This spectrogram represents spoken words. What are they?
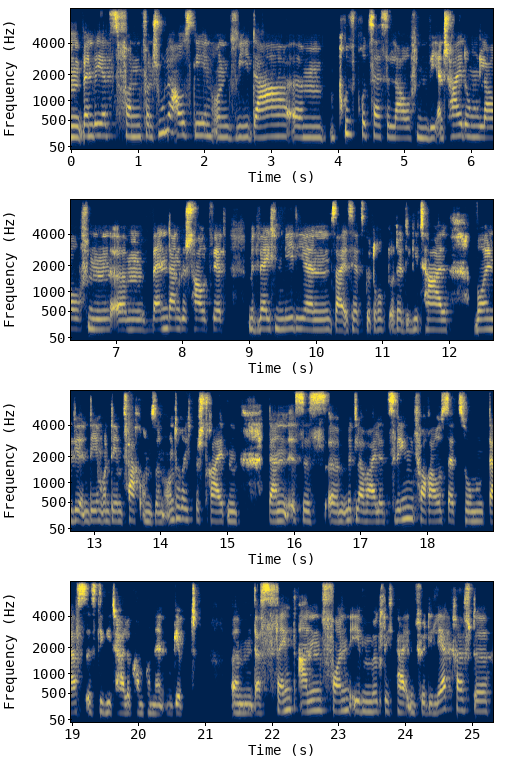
Wenn wir jetzt von, von Schule ausgehen und wie da ähm, Prüfprozesse laufen, wie Entscheidungen laufen, ähm, wenn dann geschaut wird, mit welchen Medien, sei es jetzt gedruckt oder digital, wollen wir in dem und dem Fach unseren Unterricht bestreiten, dann ist es äh, mittlerweile zwingend Voraussetzung, dass es digitale Komponenten gibt. Ähm, das fängt an von eben Möglichkeiten für die Lehrkräfte,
